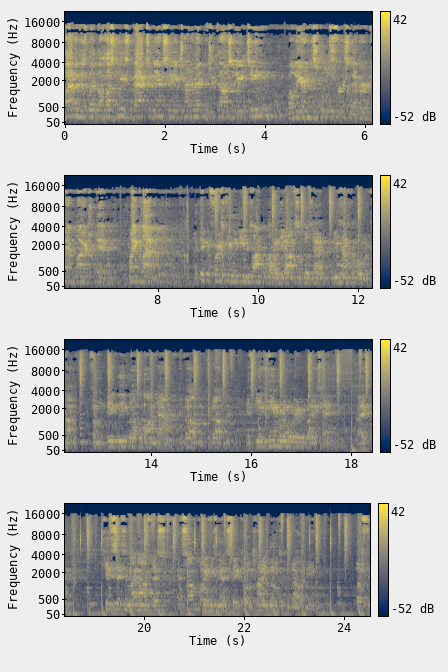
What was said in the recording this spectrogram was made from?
Glavine has led the Huskies back to the NCAA tournament in 2018 while he earned the school's first ever at-large bid. Mike Glavine. I think the first thing we need to talk about are the obstacles that we have to overcome. From the big league level on down, development, development. It's being hammered over everybody's head, right? Kid sits in my office, at some point he's gonna say, Coach, how are you going to develop me? But for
